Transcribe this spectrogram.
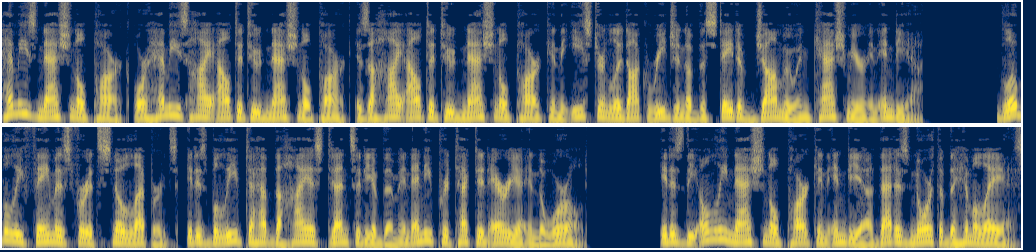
Hemis National Park or Hemis High Altitude National Park is a high-altitude national park in the eastern Ladakh region of the state of Jammu and Kashmir in India. Globally famous for its snow leopards, it is believed to have the highest density of them in any protected area in the world. It is the only national park in India that is north of the Himalayas,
